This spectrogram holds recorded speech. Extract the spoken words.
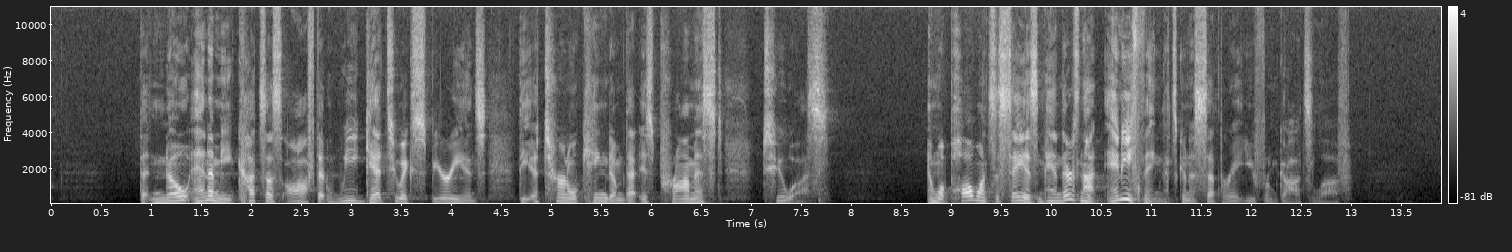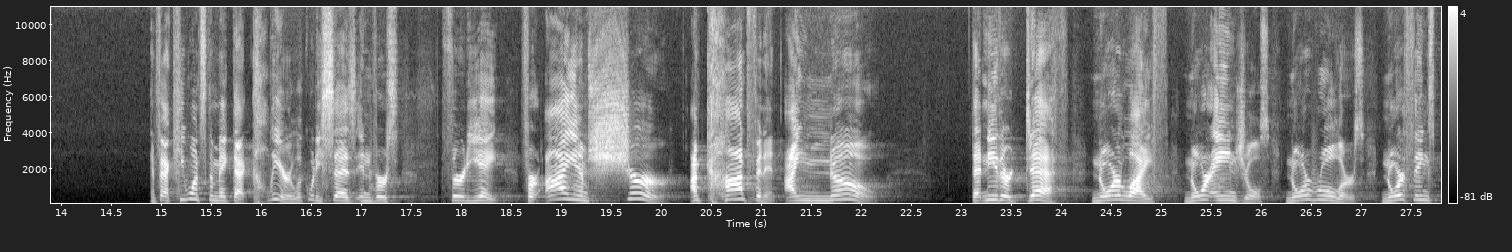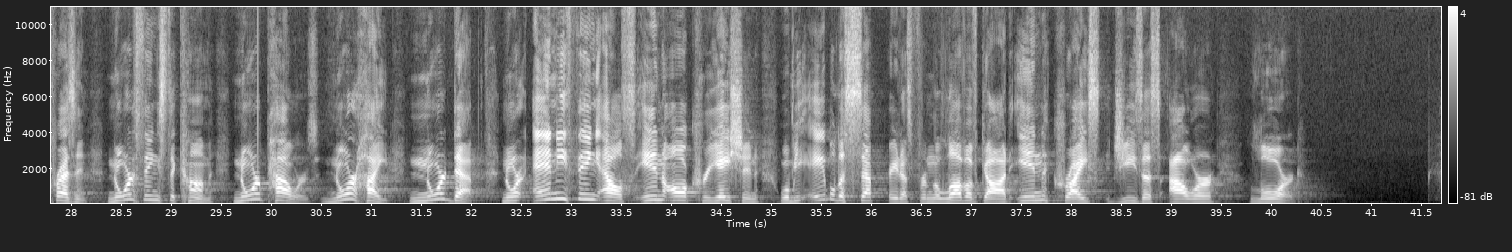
That no enemy cuts us off, that we get to experience the eternal kingdom that is promised to us. And what Paul wants to say is man, there's not anything that's going to separate you from God's love. In fact, he wants to make that clear. Look what he says in verse 38 For I am sure, I'm confident, I know that neither death nor life nor angels, nor rulers, nor things present, nor things to come, nor powers, nor height, nor depth, nor anything else in all creation will be able to separate us from the love of God in Christ Jesus our Lord.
